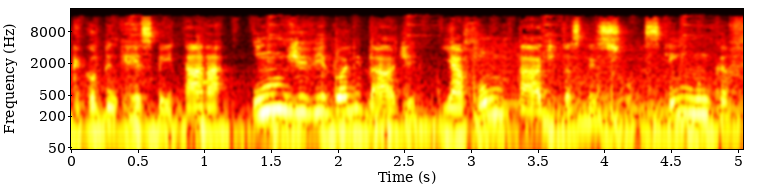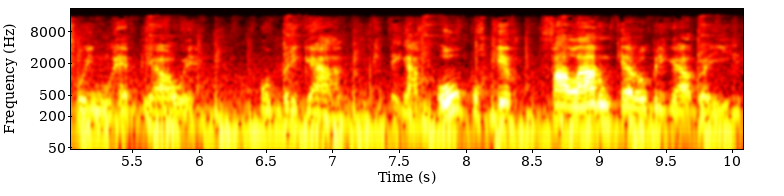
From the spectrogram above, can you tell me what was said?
é que eu tenho que respeitar a individualidade e a vontade das pessoas. Quem nunca foi num happy hour obrigado, porque pegava, ou porque falaram que era obrigado aí,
